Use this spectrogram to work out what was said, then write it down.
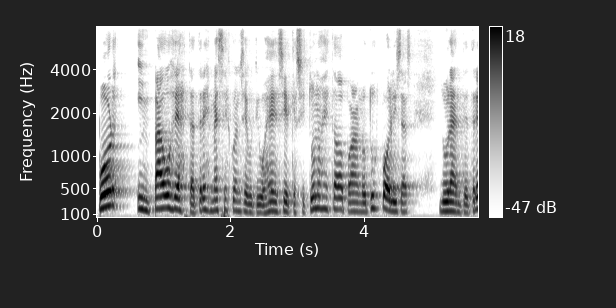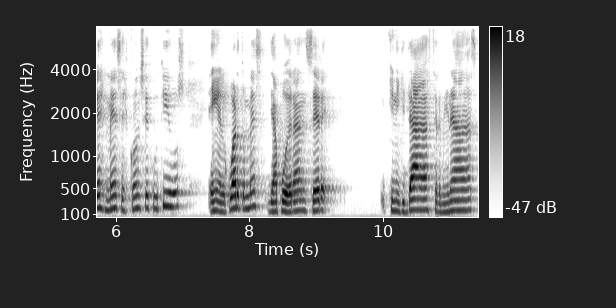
por impagos de hasta tres meses consecutivos. Es decir, que si tú no has estado pagando tus pólizas durante tres meses consecutivos, en el cuarto mes ya podrán ser finiquitadas, terminadas,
